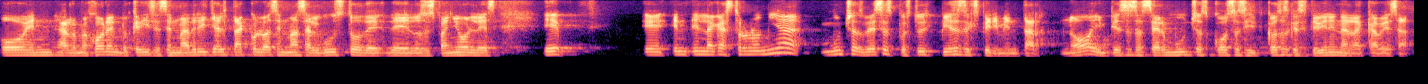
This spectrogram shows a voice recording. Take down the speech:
o en, a lo mejor en lo que dices, en Madrid ya el taco lo hacen más al gusto de, de los españoles. Eh, eh, en, la gastronomía muchas veces pues tú empiezas a experimentar, ¿no? Y empiezas a hacer muchas cosas y cosas que se te vienen a la cabeza.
